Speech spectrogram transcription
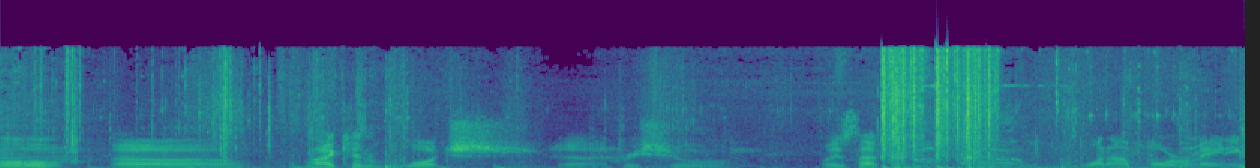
Well, uh, I can watch. Uh, I'm pretty sure. Where's that? One op four remaining.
